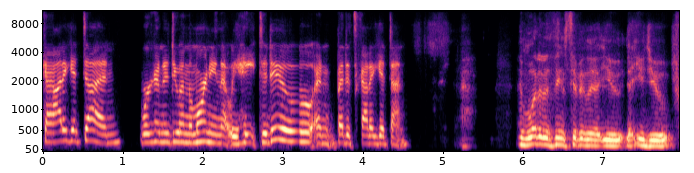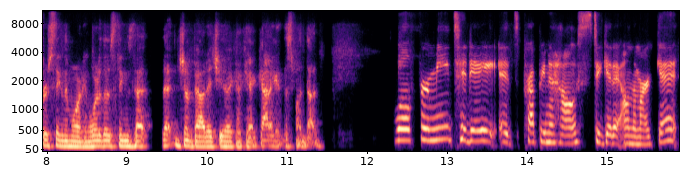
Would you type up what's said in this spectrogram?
got to get done, we're going to do in the morning that we hate to do. And, but it's got to get done. And what are the things typically that you that you do first thing in the morning? What are those things that that jump out at you like, okay, I gotta get this one done? Well, for me today, it's prepping a house to get it on the market.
